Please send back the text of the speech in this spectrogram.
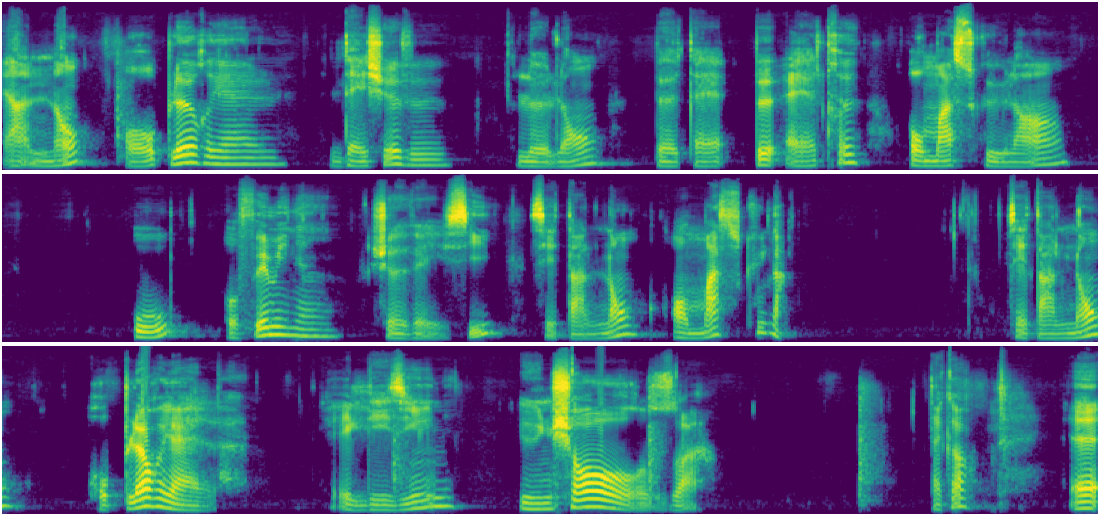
un nom au pluriel. Des cheveux. Le nom peut être, au masculin ou au féminin. Cheveux ici, c'est un nom au masculin. C'est un nom au pluriel. Il désigne une chose. D'accord euh,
